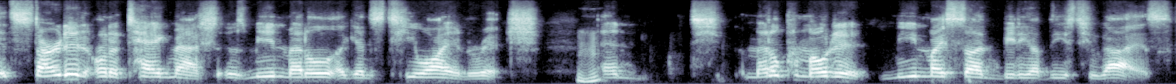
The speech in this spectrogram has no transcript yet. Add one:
it started on a tag match. It was me and Metal against Ty and Rich, Mhm. and T- Metal promoted it, me and my son beating up these two guys.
